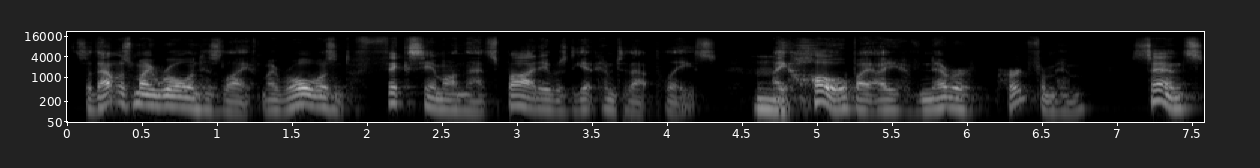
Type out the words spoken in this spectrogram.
So that was my role in his life. My role wasn't to fix him on that spot; it was to get him to that place. Hmm. I hope I, I have never heard from him since,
